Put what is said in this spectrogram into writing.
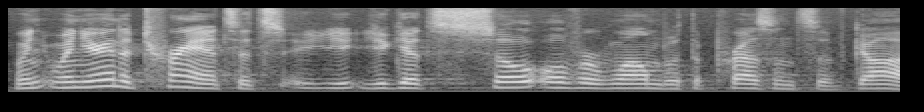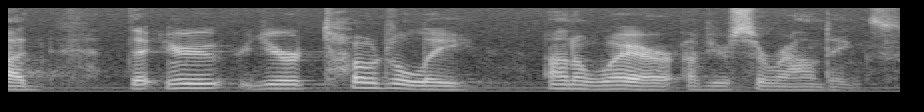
when, when you're in a trance, it's, you, you get so overwhelmed with the presence of God that you're, you're totally unaware of your surroundings.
